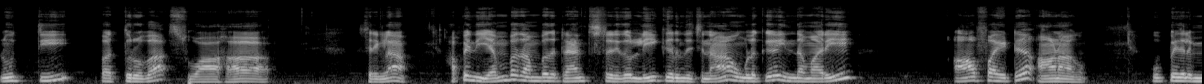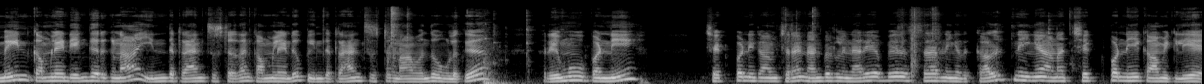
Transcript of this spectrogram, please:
நூற்றி பத்து ரூபா ஸ்வாஹா சரிங்களா? அப்போ இந்த எண்பது ஐம்பது டிரான்சிஸ்டர் ஏதோ லீக் இருந்துச்சுன்னா உங்களுக்கு இந்த மாதிரி ஆஃப் ஆகிட்டு ஆன் ஆகும். இப்போ இதில் மெயின் கம்ப்ளைண்ட் எங்கே இருக்குன்னா இந்த டிரான்சிஸ்டர் தான் கம்ப்ளைண்ட்டு இப்போ இந்த டிரான்சிஸ்டர் நான் வந்து உங்களுக்கு ரிமூவ் பண்ணி செக் பண்ணி காமிச்சிடுறேன் நண்பர்கள் நிறைய பேர் சார் நீங்கள் அதை கழட்டினீங்க ஆனால் செக் பண்ணி காமிக்கலையே.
